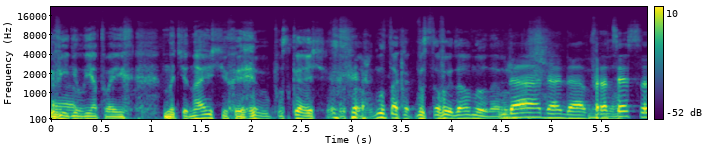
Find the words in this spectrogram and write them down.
э, Видел я твоих начинающих и выпускающихся. тоже. Ну, так как мы с тобой давно, да. Да, да. Процесс э,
